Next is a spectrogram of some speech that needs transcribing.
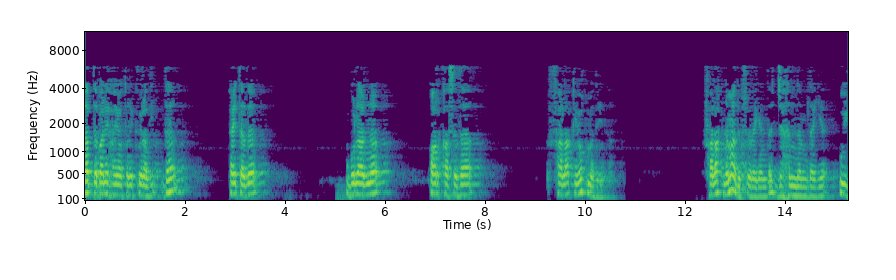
dabdabali hayotini ko'radida aytadi bularni orqasida falaq yo'qmi? deydi. Falaq nima deb so'raganda jahannamdagi uy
